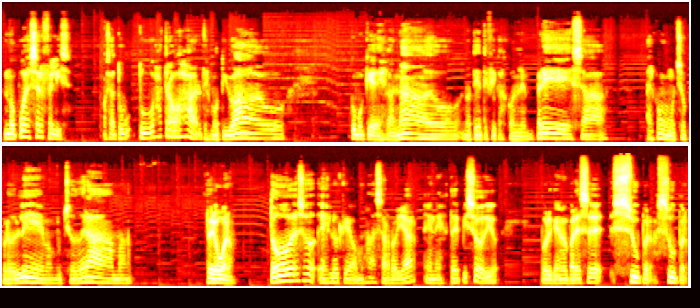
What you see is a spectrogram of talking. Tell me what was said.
no puedes ser feliz. O sea, tú, tú vas a trabajar desmotivado, como que desganado, no te identificas con la empresa, hay como mucho problema, mucho drama. Pero bueno, todo eso es lo que vamos a desarrollar en este episodio porque me parece súper, súper,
